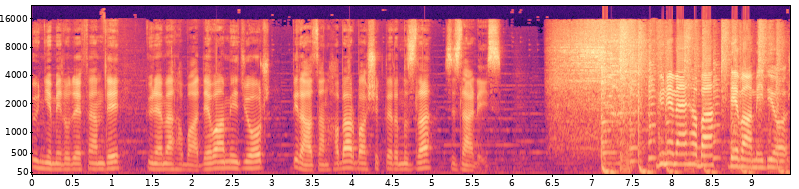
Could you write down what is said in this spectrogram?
Ünye Melodi FM'de güne merhaba devam ediyor. Birazdan haber başlıklarımızla sizlerleyiz. Güne Merhaba devam ediyor.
